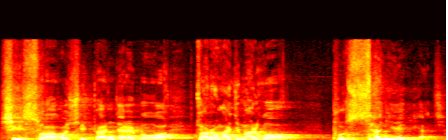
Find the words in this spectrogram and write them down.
실수하고 실패한 자를 보고 조롱하지 말고 불쌍히 여기야지.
